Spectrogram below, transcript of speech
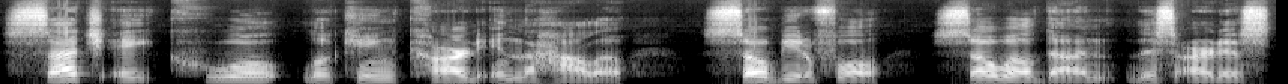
Such a cool looking card in the hollow. So beautiful. So well done. This artist,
